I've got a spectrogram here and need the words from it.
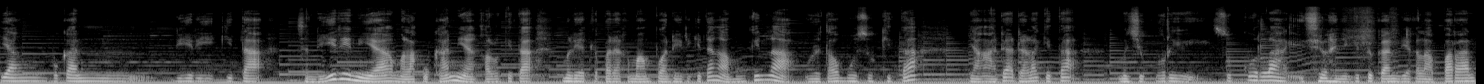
yang bukan diri kita sendiri nih ya melakukannya. Kalau kita melihat kepada kemampuan diri kita nggak mungkin lah. Udah tahu musuh kita yang ada adalah kita mensyukuri syukurlah istilahnya gitu kan. Dia kelaparan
